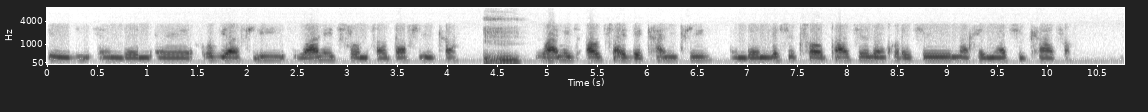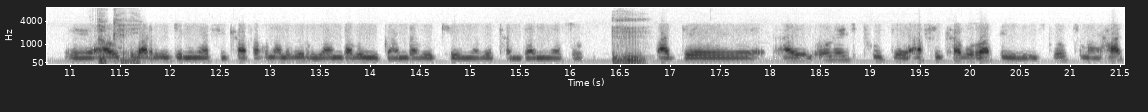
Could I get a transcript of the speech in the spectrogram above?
pedi and then uh, obviously one is from south africa. One is outside the country and then le setlhopha se e leng gore se nageng ya CECAFA um a o se ba regioneng ya CECAFA go na le bo rwanda bo uganda bo kenya bo tanzania so. But uh, i always put uh, africa borwa pele. Is close to my heart.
